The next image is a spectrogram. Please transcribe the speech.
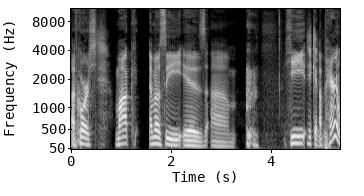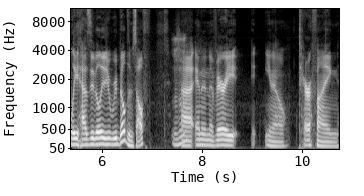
Of course, Mock MOC is um he, He can- apparently has the ability to rebuild himself. Mhm. Uh, and in a very you know terrifying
